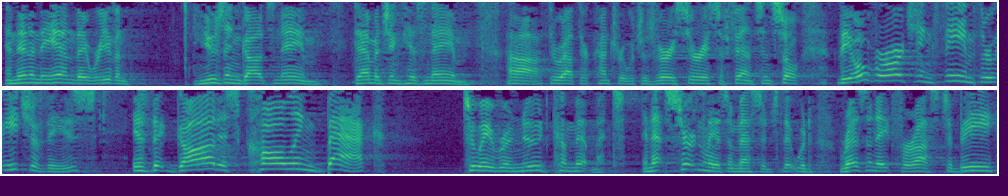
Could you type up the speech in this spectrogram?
And then in the end, they were even using God's name damaging his name uh, throughout their country, which was a very serious offense. And so the overarching theme through each of these is that God is calling back to a renewed commitment. And that certainly is a message that would resonate for us to be,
